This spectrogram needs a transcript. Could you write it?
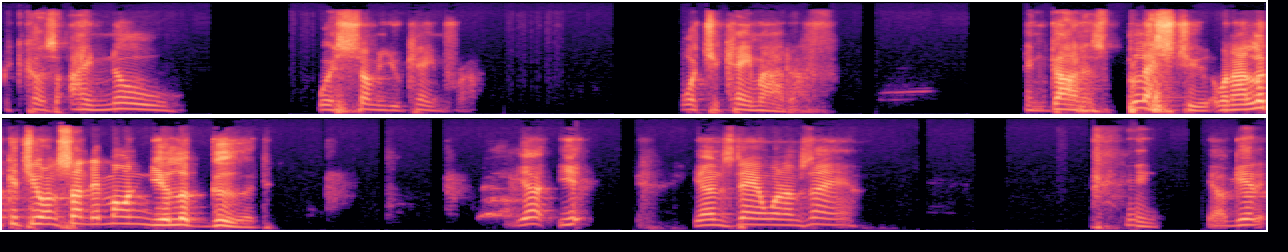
Because I know where some of you came from, what you came out of. And God has blessed you. When I look at you on Sunday morning, you look good. You, you, you understand what I'm saying? Y'all get it?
